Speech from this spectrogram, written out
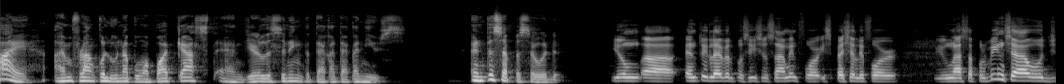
Hi, I'm Franco Luna Puma Podcast, and you're listening to Teka Teka News. In this episode, yung uh, entry-level positions namin for, especially for yung nasa probinsya would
